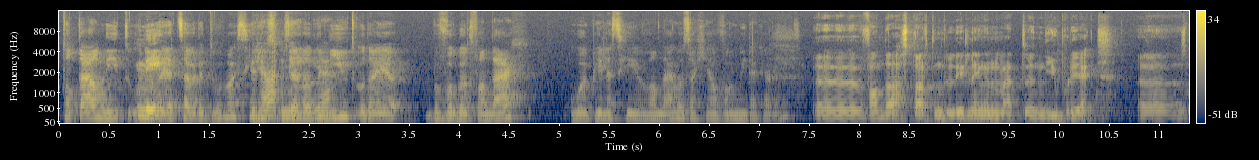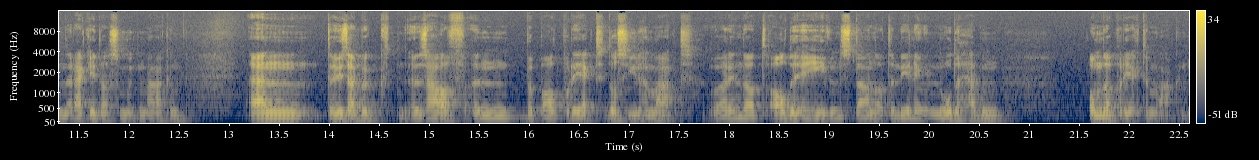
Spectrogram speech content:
Totaal niet hoe Nee. wij het zouden doen waarschijnlijk. Ja, Dus we zijn wel ja. benieuwd hoe dat je bijvoorbeeld vandaag... Hoe heb je lesgegeven vandaag? Hoe zag jouw voormiddag eruit? Eh, vandaag starten de leerlingen met een nieuw project. Eh, dat is een rekje dat ze moeten maken. En thuis heb ik zelf een bepaald projectdossier gemaakt, waarin dat al de gegevens staan dat de leerlingen nodig hebben om dat project te maken.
